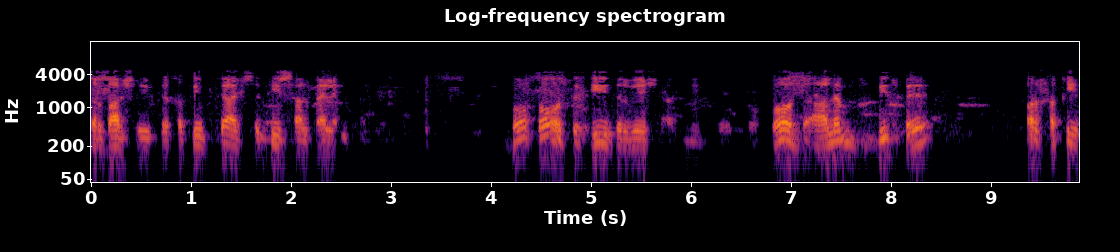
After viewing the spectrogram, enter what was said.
دربار شریف کے خطیب تھے، آج سے تیس سال پہلے۔ بہت ہی درویش آدمی تھے، بہت عالم بھی تھے اور فقیر۔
